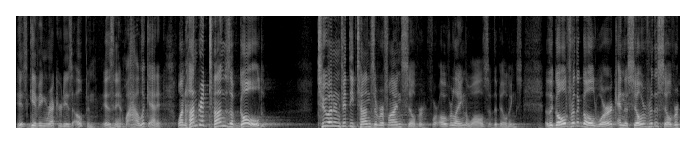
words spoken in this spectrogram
His giving record is open, isn't it? Wow, look at it. 100 tons of gold, 250 tons of refined silver for overlaying the walls of the buildings, the gold for the gold work, and the silver for the silver,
